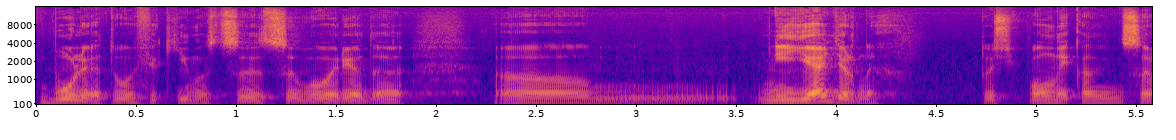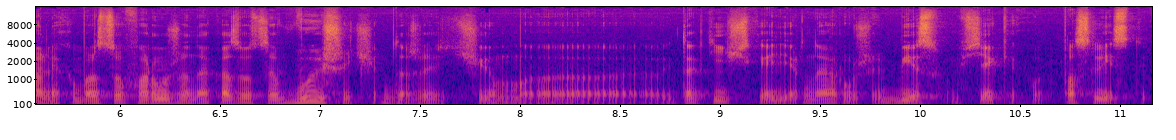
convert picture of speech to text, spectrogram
Более того, эффективность целого ряда э, неядерных, то есть вполне конвенциональных образцов оружия, она оказывается выше, чем даже чем э, тактическое ядерное оружие, без всяких вот последствий.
